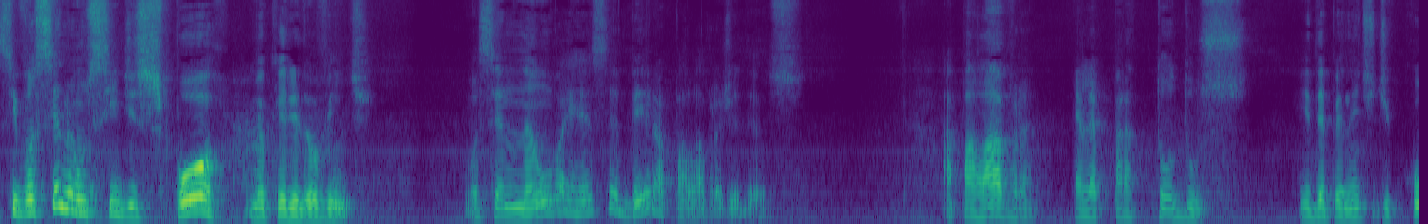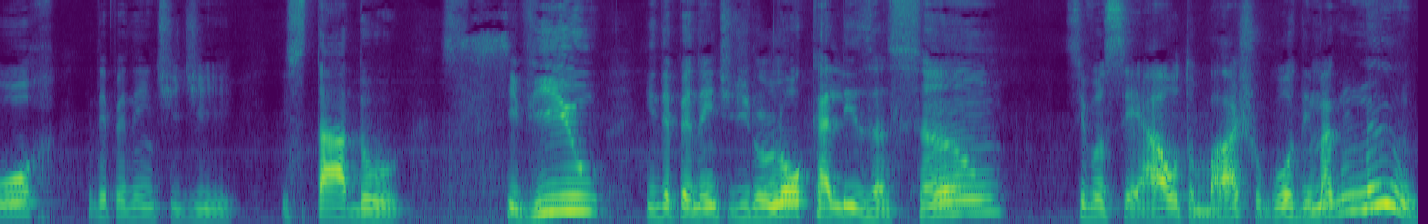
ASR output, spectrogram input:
Se você não se dispor, meu querido ouvinte, você não vai receber a palavra de Deus. A palavra ela é para todos, independente de cor, independente de estado civil, independente de localização, se você é alto, baixo, gordo e magro, não.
